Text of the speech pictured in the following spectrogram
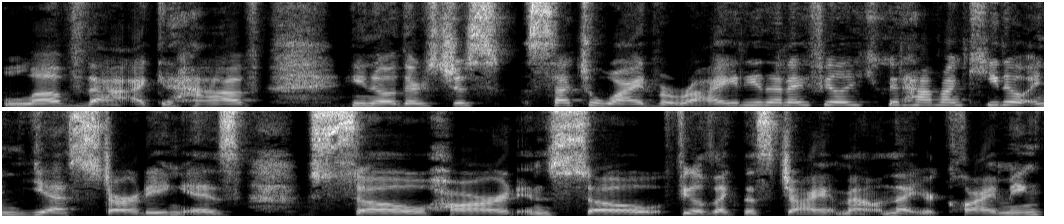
love that. I can have, you know, there's just such a wide variety that I feel like you could have on keto. And yes, starting is so hard and so feels like this giant mountain that you're climbing.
